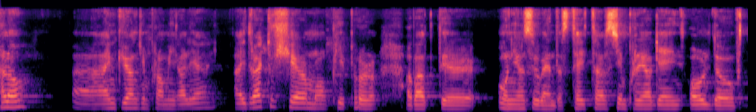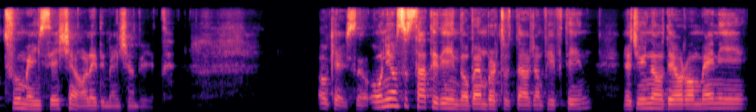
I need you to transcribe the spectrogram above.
Hello, uh, I'm Kyung from Igalia. I'd like to share more people about the onion soup and the status simply again, although two main sessions already mentioned it. Okay, so onions started in November 2015. As you know, there are many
